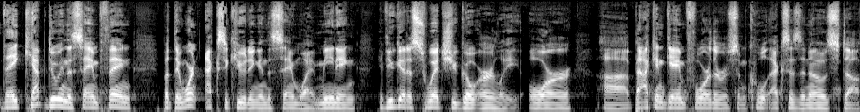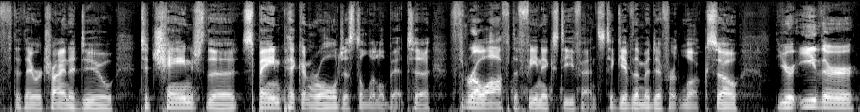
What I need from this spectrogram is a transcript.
they kept doing the same thing, but they weren't executing in the same way. Meaning, if you get a switch, you go early. Or uh, back in game four, there was some cool X's and O's stuff that they were trying to do to change the Spain pick and roll just a little bit, to throw off the Phoenix defense, to give them a different look. So you're either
